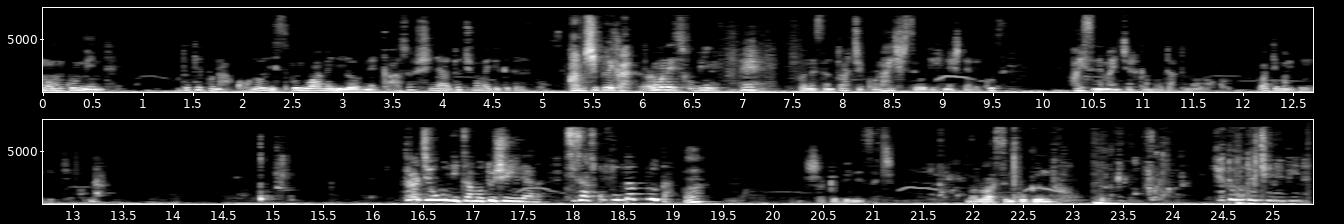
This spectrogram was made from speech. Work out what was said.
un om cu minte. Du-te până acolo, le spui oamenilor necazul și ne aduci numai decât răspuns. Am și plecat, rămâneți cu bine. Eh, până se întoarce Colai și se odihnește Alecuț, hai să ne mai încercăm o dată norocul. Poate mai prinde ceva. Da. Trage undița, mătușe Ileana. Ți s-a scufundat pluta. A? Așa că bine zici. Mă luasem cu gândul. Ia de unde cine vine?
